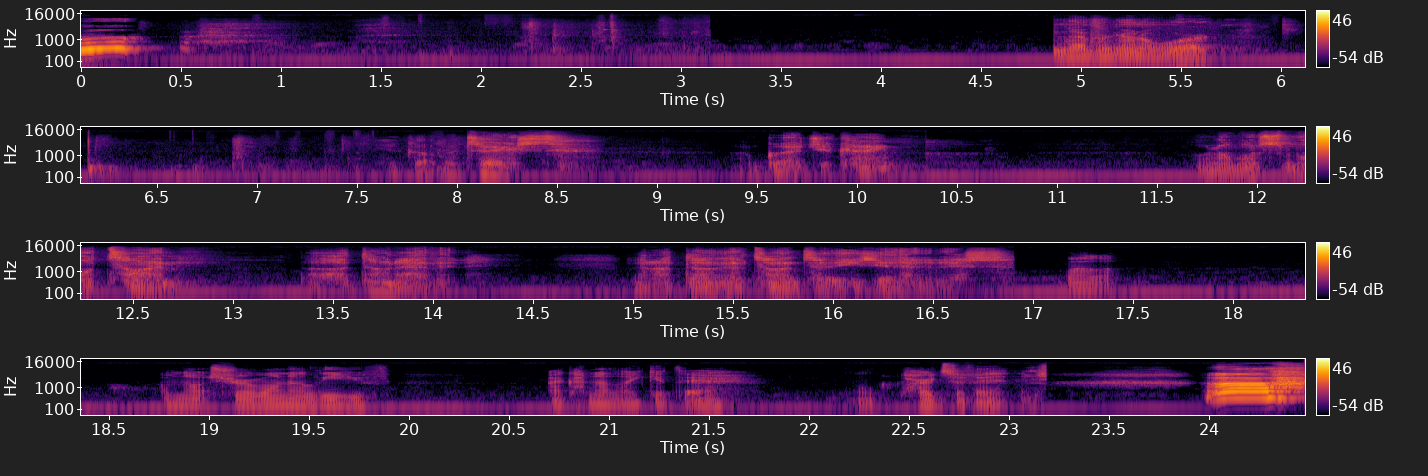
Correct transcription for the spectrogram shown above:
Woo. Never gonna work. You got my text. I'm glad you came. Well, I want some more time, but I don't have it. And I don't have time to ease you out of this. Well, I'm not sure I want to leave. I kind of like it there. Well, parts of it. Uh,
